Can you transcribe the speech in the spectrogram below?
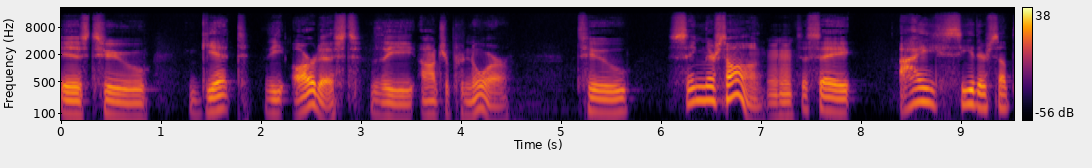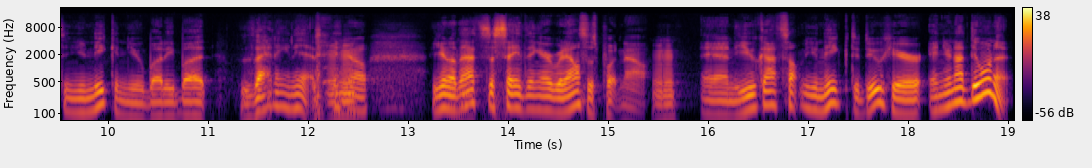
is to get the artist, the entrepreneur, to sing their song, Mm-hmm. to say, I see there's something unique in you, buddy, but that ain't it. Mm-hmm. you know, you know, that's the same thing everybody else is putting out. Mm-hmm. And you got something unique to do here and you're not doing it.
